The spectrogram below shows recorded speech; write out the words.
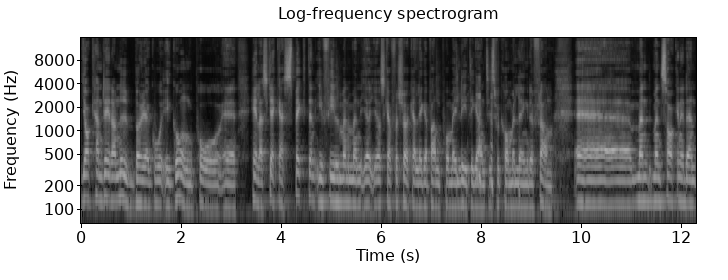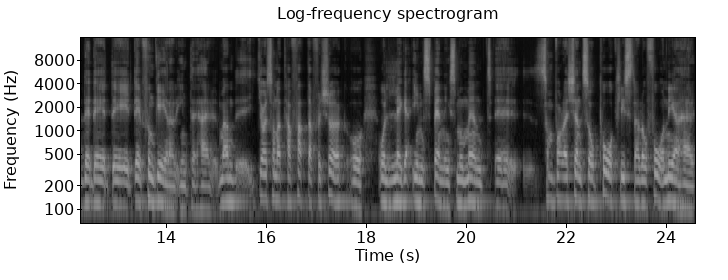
jag kan redan nu börja gå igång på eh, hela skräckaspekten i filmen men jag, jag, ska försöka lägga band på mig lite grann tills vi kommer längre fram. Eh, men, men saken är den, det, det, det, det, fungerar inte här. Man gör sådana tafatta försök och, och lägga in spänningsmoment eh, som bara känns så påklistrade och fåniga här.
